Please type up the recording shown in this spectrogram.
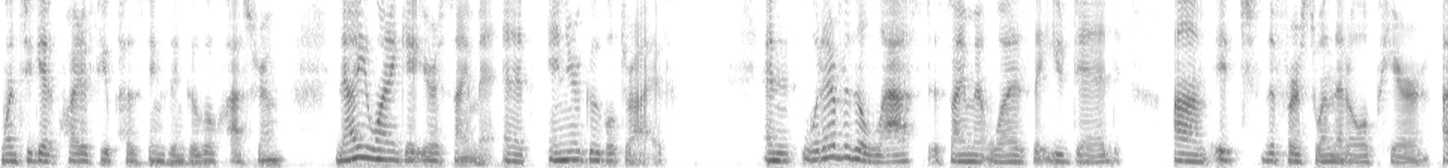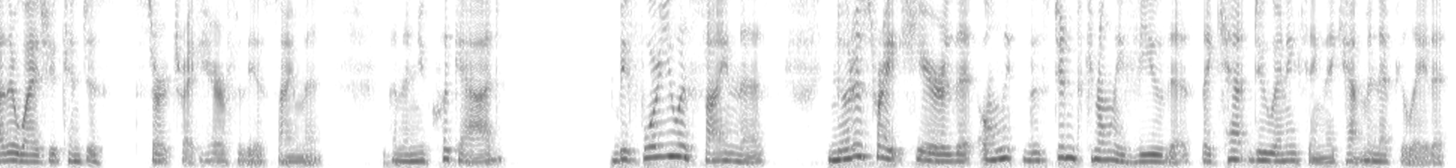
once you get quite a few postings in Google Classroom. Now you want to get your assignment and it's in your Google Drive. And whatever the last assignment was that you did, um, it's the first one that'll appear. Otherwise, you can just search right here for the assignment. And then you click Add. Before you assign this, notice right here that only the students can only view this. They can't do anything. They can't manipulate it.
